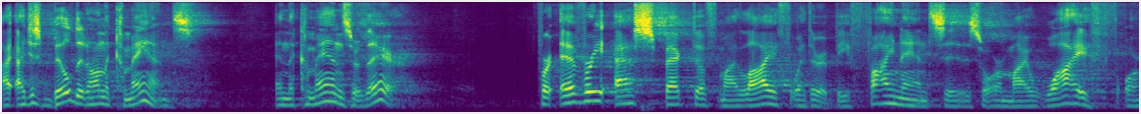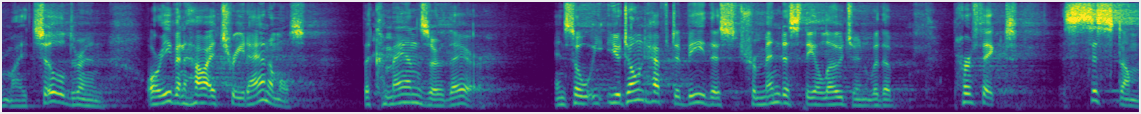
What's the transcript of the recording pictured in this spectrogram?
I, I just build it on the commands. And the commands are there. For every aspect of my life, whether it be finances or my wife or my children or even how I treat animals, the commands are there. And so you don't have to be this tremendous theologian with a perfect system.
